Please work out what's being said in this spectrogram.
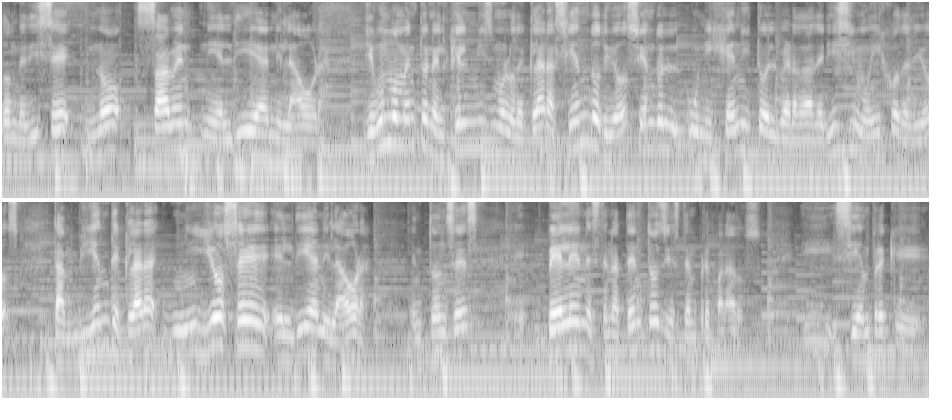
donde dice, no saben ni el día ni la hora llegó un momento en el que él mismo lo declara, siendo Dios, siendo el unigénito, el verdaderísimo Hijo de Dios, también declara, ni yo sé el día ni la hora. Entonces, eh, velen, estén atentos y estén preparados. Y siempre que,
